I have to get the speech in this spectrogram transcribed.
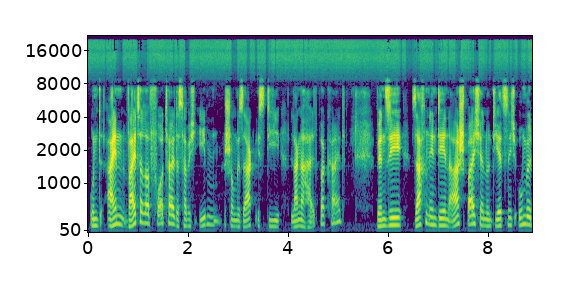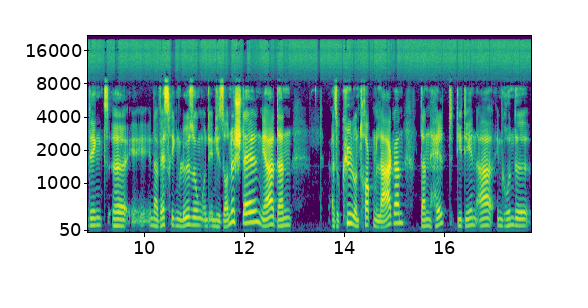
Und ein weiterer Vorteil, das habe ich eben schon gesagt, ist die lange Haltbarkeit. Wenn Sie Sachen in DNA speichern und die jetzt nicht unbedingt äh, in einer wässrigen Lösung und in die Sonne stellen, ja, dann also kühl und trocken lagern, dann hält die DNA im Grunde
